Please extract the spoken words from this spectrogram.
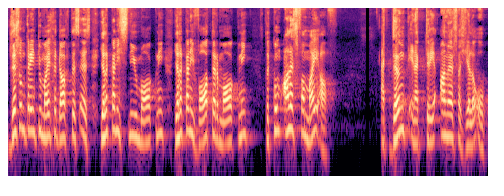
dis omtrent hoe my gedagtes is. Julle kan nie sneeu maak nie. Julle kan nie water maak nie. Dit kom alles van my af. Ek dink en ek tree anders as julle op.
